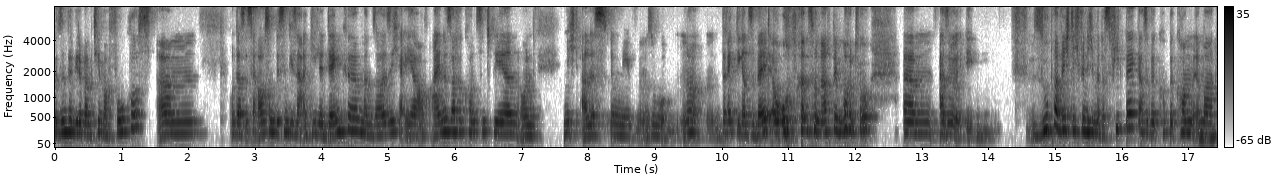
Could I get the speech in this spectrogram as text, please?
sind wir wieder beim Thema Fokus. Ähm, und das ist ja auch so ein bisschen diese agile Denke. Man soll sich ja eher auf eine Sache konzentrieren und nicht alles irgendwie so ne, direkt die ganze Welt erobern, so nach dem Motto. Ähm, also super wichtig finde ich immer das Feedback. Also wir bekommen immer mhm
